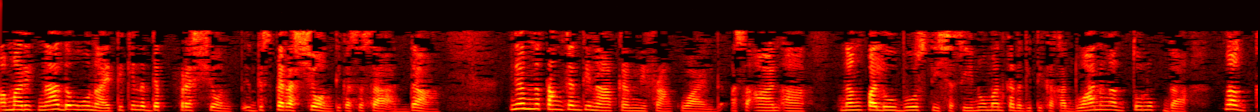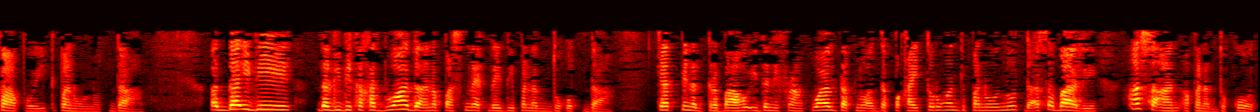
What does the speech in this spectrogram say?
amarik na da unay ti kinadepresyon, desperasyon ti kasasaad da. Ngam natangkan tinakam ni Frank Wilde, asaan a uh, nang palubos ti siya sino man kadagiti kakadwa nang agtulok da, nga agkapoy iti panunot da. At da idi, dagidi kakadwa da, napasnek da idi panagdukot da Kaya't pinagtrabaho ida ni Frank Wild tapno adda pa turungan ti panunot da asabali asaan a panagdukot.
